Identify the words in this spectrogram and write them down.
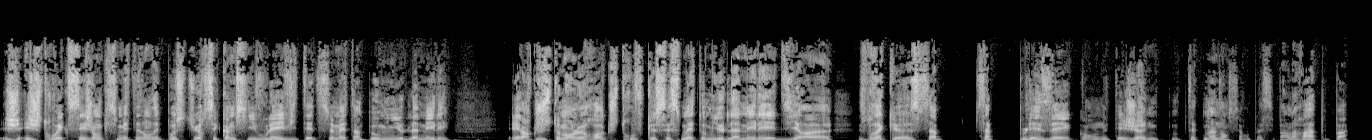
Et je trouvais que ces gens qui se mettaient dans des postures, c'est comme s'ils voulaient éviter de se mettre un peu au milieu de la mêlée. Et alors que justement, le rock, je trouve que c'est se mettre au milieu de la mêlée, dire. euh, c'est pour ça que ça, ça plaisait quand on était jeune. Peut-être maintenant, c'est remplacé par le rap ou pas.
